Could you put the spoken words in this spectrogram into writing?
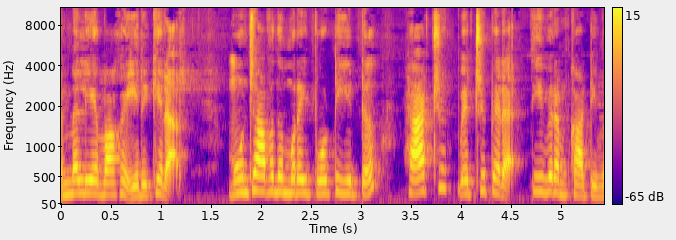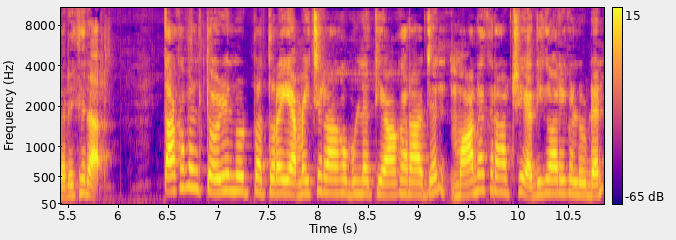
எம்எல்ஏவாக இருக்கிறார். மூன்றாவது முறை போட்டியிட்டு ஹேட்ரிக் வெற்றி பெற தீவிரம் காட்டி வருகிறார். தகவல் தொழில்நுட்பத்துறை அமைச்சராக உள்ள தியாகராஜன் மாநகராட்சி அதிகாரிகளுடன்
